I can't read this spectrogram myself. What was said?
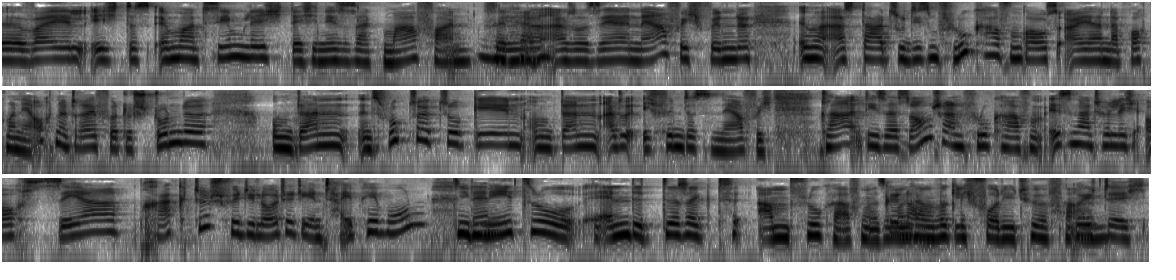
Äh, weil ich das immer ziemlich, der Chinese sagt Mafan, finde, Ja. also sehr nervig finde, immer erst da zu diesem Flughafen rauseiern. Da braucht man ja auch eine Dreiviertelstunde, um dann ins Flugzeug zu gehen, um dann, also ich finde das nervig. Klar, dieser Songshan-Flughafen ist natürlich auch sehr praktisch für die Leute, die in Taipei wohnen. Die Metro endet direkt am Flughafen, also Genau. man kann wirklich vor die Tür fahren. Richtig.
